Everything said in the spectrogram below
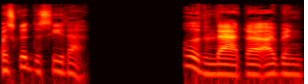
it's good to see that. Other than that, uh, I've been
